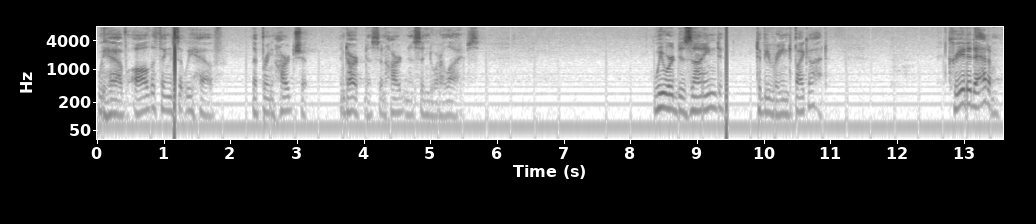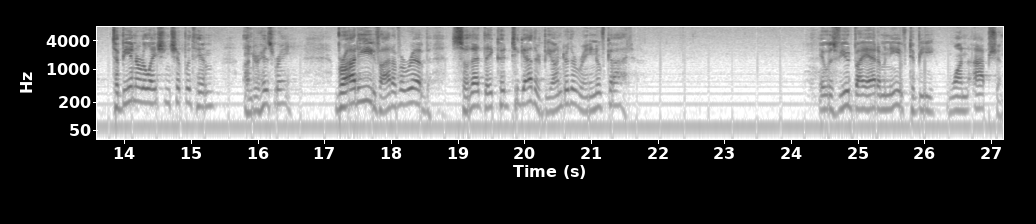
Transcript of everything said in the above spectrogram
we have all the things that we have that bring hardship and darkness and hardness into our lives. We were designed to be reigned by God. Created Adam to be in a relationship with him under his reign brought Eve out of a rib so that they could together be under the reign of God. It was viewed by Adam and Eve to be one option.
